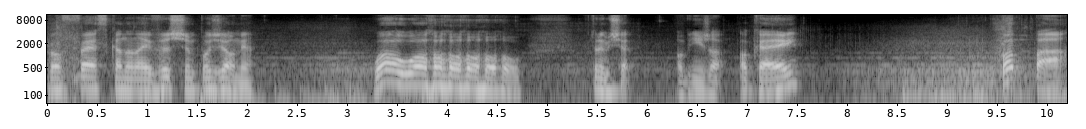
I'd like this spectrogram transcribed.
Profeska na najwyższym poziomie. Wow, wow, ho, ho, ho. Którym się obniża. Okej. Hoppa!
